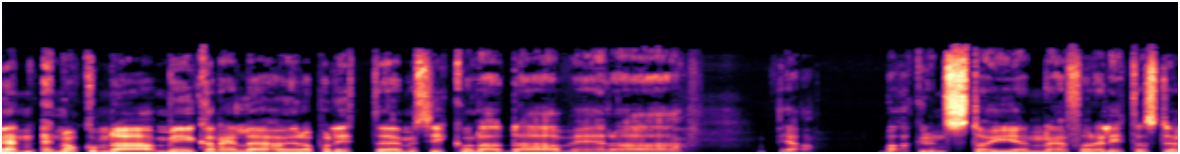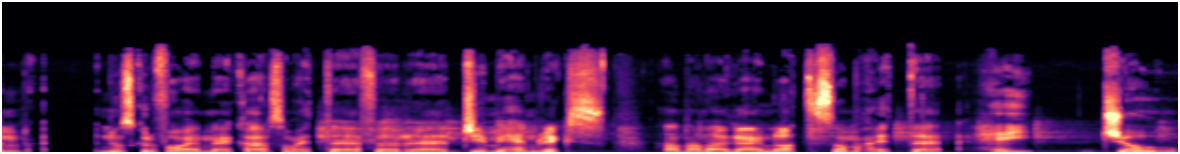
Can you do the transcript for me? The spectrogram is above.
Men nok om det. Vi kan heller høre på litt eh, musikk og la det være ja, bakgrunnsstøyen eh, for ei lita stund. Nå skal du få en eh, kar som heter for eh, Jimmy Hendrix. Han har laga en låt som heter Hey Joe.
